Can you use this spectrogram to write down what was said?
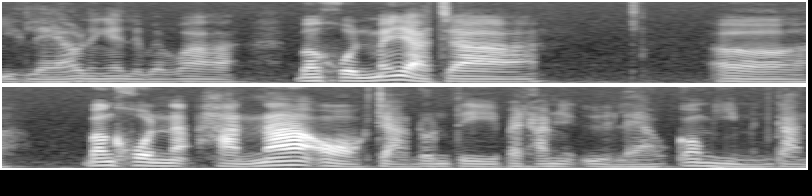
อีกแล้วอะไรเงี้ยหรือแบบว่า บางคนไม่อยากจะเอ่อ บางคนอะหันหน้าออกจากดนตรีไปทำอย่างอื่นแล้วก็มีเหมือนกัน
